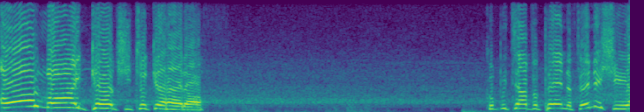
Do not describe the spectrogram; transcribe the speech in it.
Oh my god, she took her head off. Could be time for Payne to finish here.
